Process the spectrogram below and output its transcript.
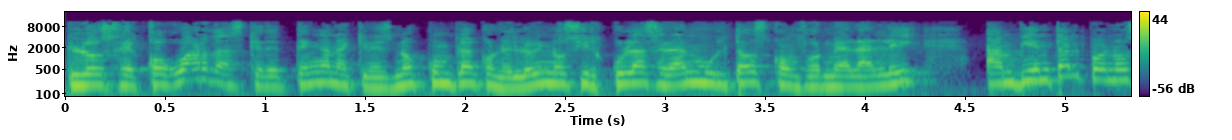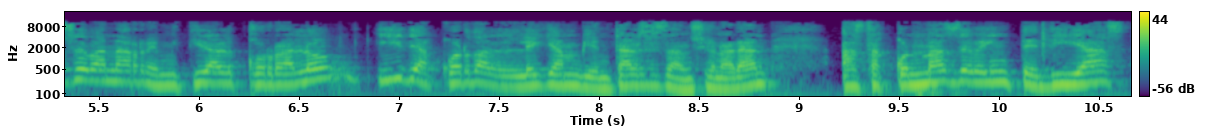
los ecoguardas que detengan a quienes no cumplan con el hoy no circula serán multados conforme a la ley ambiental, pues no se van a remitir al corralón y de acuerdo a la ley ambiental se sancionarán hasta con más de 20 días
